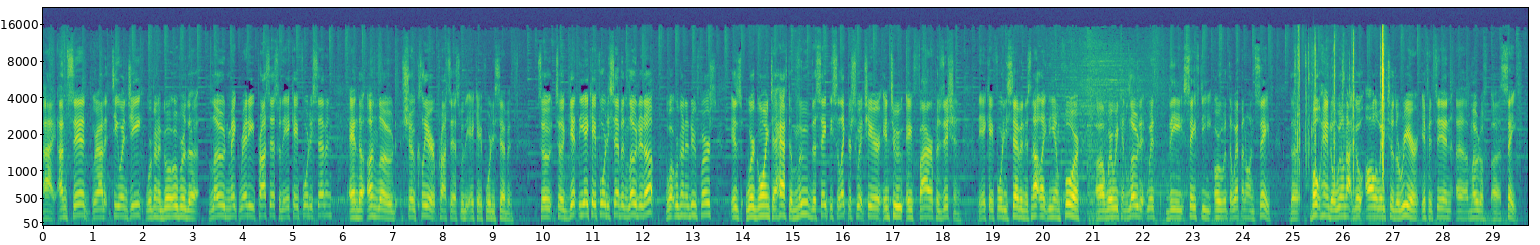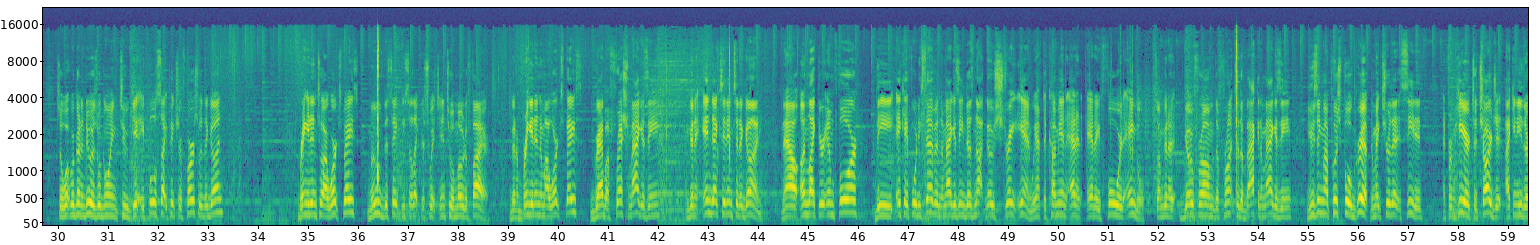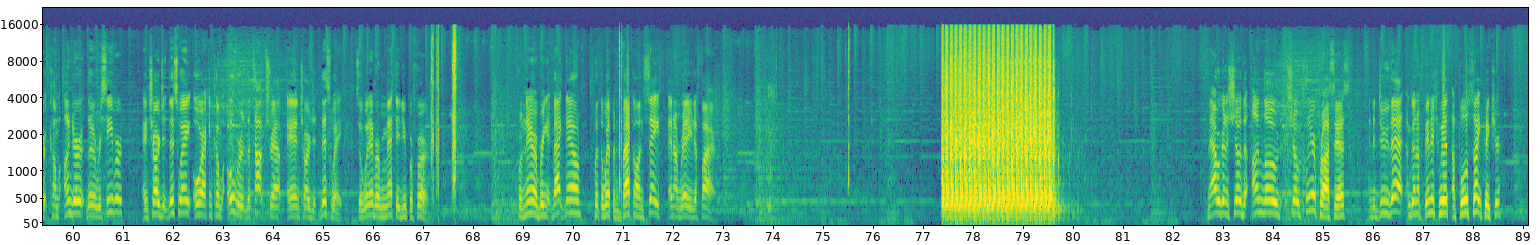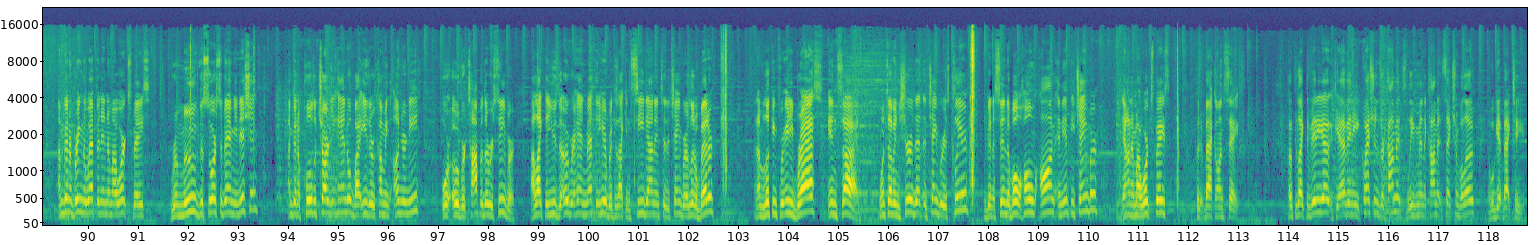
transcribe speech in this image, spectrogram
Right, I'm Sid. We're out at T1G. We're gonna go over the load make ready process with the AK-47 and the unload show clear process with the AK-47. So to get the AK-47 loaded up, what we're gonna do first is we're going to have to move the safety selector switch here into a fire position. The AK-47 is not like the M4 uh, where we can load it with the safety or with the weapon on safe. The bolt handle will not go all the way to the rear if it's in a mode of uh, safe. So what we're gonna do is we're going to get a full sight picture first with the gun, bring it into our workspace, move the safety selector switch into a mode of fire. I'm gonna bring it into my workspace, grab a fresh magazine, I'm gonna index it into the gun. Now, unlike your M4, the AK-47, the magazine does not go straight in. We have to come in at, an, at a forward angle. So I'm gonna go from the front to the back of the magazine using my push-pull grip to make sure that it's seated and from here to charge it, I can either come under the receiver and charge it this way, or I can come over the top strap and charge it this way. So whatever method you prefer. From there, I bring it back down, put the weapon back on safe, and I'm ready to fire. Now we're gonna show the unload show clear process and to do that, I'm gonna finish with a full sight picture. I'm gonna bring the weapon into my workspace, remove the source of ammunition. I'm gonna pull the charging handle by either coming underneath or over top of the receiver. I like to use the overhand method here because I can see down into the chamber a little better. And I'm looking for any brass inside. Once I've ensured that the chamber is clear, I'm gonna send the bolt home on an empty chamber, down in my workspace, put it back on safe. Hope you liked the video. If you have any questions or comments, leave them in the comment section below and we'll get back to you.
